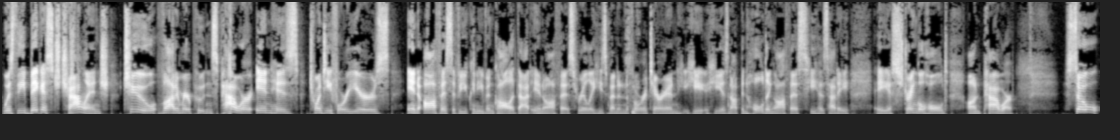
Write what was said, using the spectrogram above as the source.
was the biggest challenge to Vladimir Putin's power in his 24 years in office, if you can even call it that, in office. Really, he's been an authoritarian. He he has not been holding office. He has had a a stranglehold on power. So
